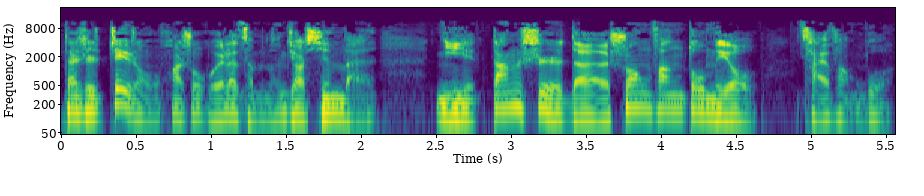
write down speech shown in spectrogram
但是这种话说回来，怎么能叫新闻？你当事的双方都没有采访过，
